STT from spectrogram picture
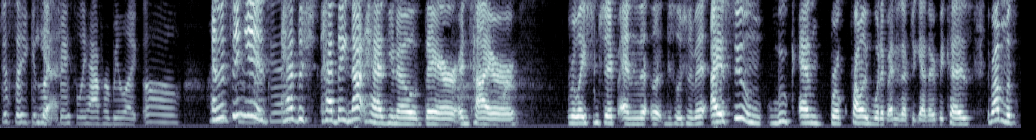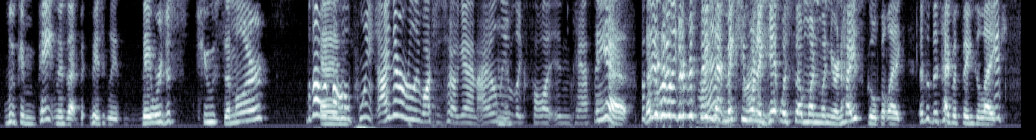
just so he could like Yeah. basically have her be like, oh. And the thing is, Lucas." had the sh- had they not had you know their entire relationship and the uh, dissolution of it, I assume Luke and Brooke probably would have ended up together because the problem with Luke and Peyton is that basically they were just too similar. Well, that was the whole point. I never really watched the show again. I only Mhm. like saw it in passing. And yeah, But that's they the were, kind of like, surface thing that makes you want to get with someone when you're in high school, but like that's not the type of thing to like it's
